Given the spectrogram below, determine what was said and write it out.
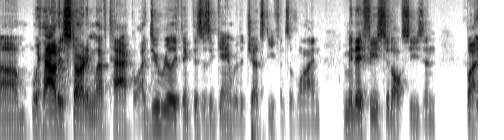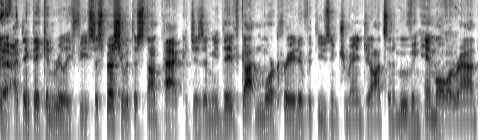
um, without his starting left tackle. I do really think this is a game where the Jets defensive line. I mean, they feasted all season. But yeah. I think they can really feast, especially with the stunt packages. I mean, they've gotten more creative with using Jermaine Johnson and moving him all around.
